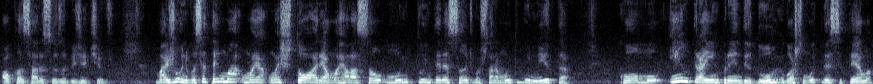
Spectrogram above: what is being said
alcançar os seus objetivos. Mas, Júnior, você tem uma, uma, uma história, uma relação muito interessante, uma história muito bonita como intraempreendedor. Eu gosto muito desse tema,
